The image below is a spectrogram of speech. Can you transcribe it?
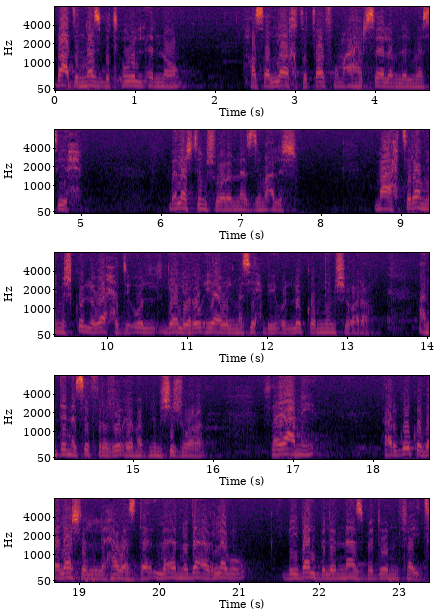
بعض الناس بتقول إنه حصل لها اختطاف ومعاها رسالة من المسيح. بلاش تمشي ورا الناس دي معلش. مع احترامي مش كل واحد يقول جالي رؤية والمسيح بيقول لكم نمشي وراه. عندنا سفر الرؤية ما بنمشيش وراه. فيعني أرجوكم بلاش الهوس ده لأنه ده أغلبه بيبلبل الناس بدون فايدة.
